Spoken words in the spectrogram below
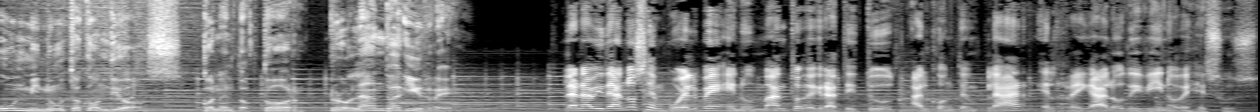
Un Minuto con Dios, con el doctor Rolando Aguirre. La Navidad nos envuelve en un manto de gratitud al contemplar el regalo divino de Jesús.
